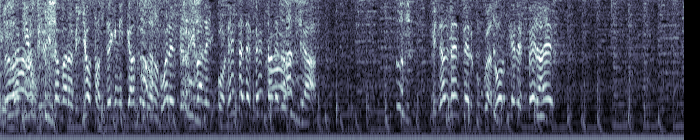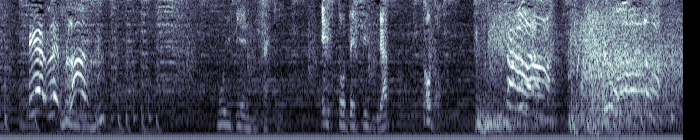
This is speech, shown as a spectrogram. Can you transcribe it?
Misaki utiliza maravillosas técnicas con las cuales derriba la imponente defensa de Francia. Finalmente el jugador que le espera es Pierre Leblanc. Muy bien, Misaki. Esto decidirá todo. ¡Aquí voy! ¡Ah!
